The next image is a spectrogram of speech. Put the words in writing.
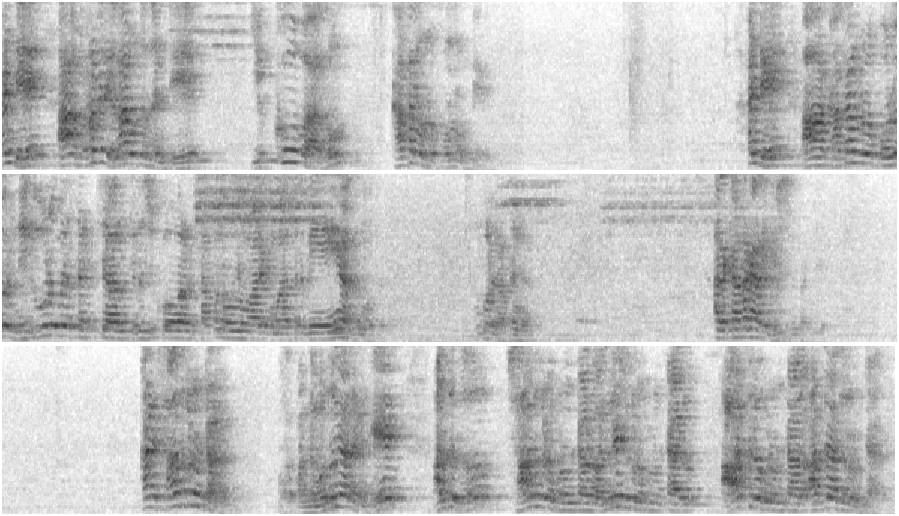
అంటే ఆ మాటలు ఎలా ఉంటుందంటే ఎక్కువ భాగం కథల రూపంలో ఉండేది అంటే ఆ కథల రూపంలో నిగూఢమైన సత్యాలు తెలుసుకోవాలని తపన ఉన్న వారికి మాత్రమే అర్థమవుతుంది. ఇంకోటి అర్థం కాదు. అది కథగా అనిపిస్తుంది అంతే. కానీ సాధకుడు ఉంటాడు. ఒక వంద మంది ఉన్నారంటే అందులో సాధకుడు ఒకడు ఉంటాడు అన్వేషకుడు ఒకడు ఉంటాడు ఆర్తులు ఒకడు ఉంటారు అర్ధార్థులు ఉంటారు.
